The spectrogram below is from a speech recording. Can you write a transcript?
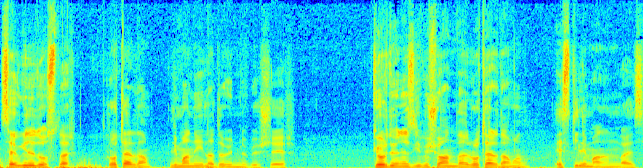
Sevgili dostlar, Rotterdam limanıyla da ünlü bir şehir. Gördüğünüz gibi şu anda Rotterdam'ın eski limanındayız.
